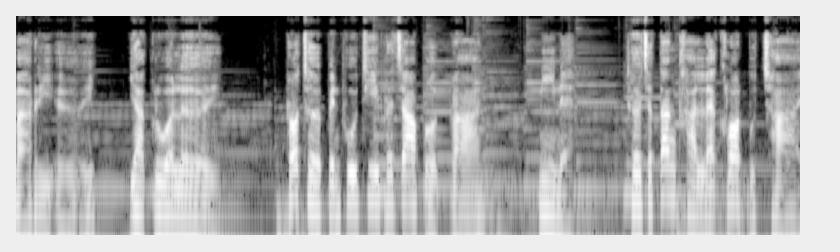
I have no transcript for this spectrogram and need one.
มารีเอ๋ย อย่ากลัวเลย เพราะเธอเป็นผู้ที่พระเจ้าโปรดปราน นี่แน่เธอจะตั้งครรภ์และคลอดบุตรชาย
